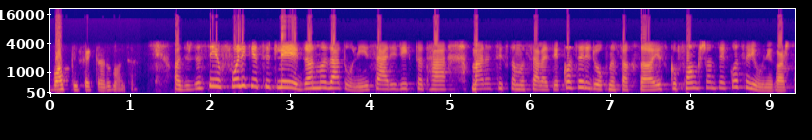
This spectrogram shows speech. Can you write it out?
बर्थ डिफेक्टहरू भन्छ। हजुर जस्तै यो फोलिक एसिडले जन्मजात हुने शारीरिक तथा मानसिक समस्यालाई चाहिँ कसरी रोक्न सक्छ? यसको फङ्सन चाहिँ कसरी हुने गर्छ?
